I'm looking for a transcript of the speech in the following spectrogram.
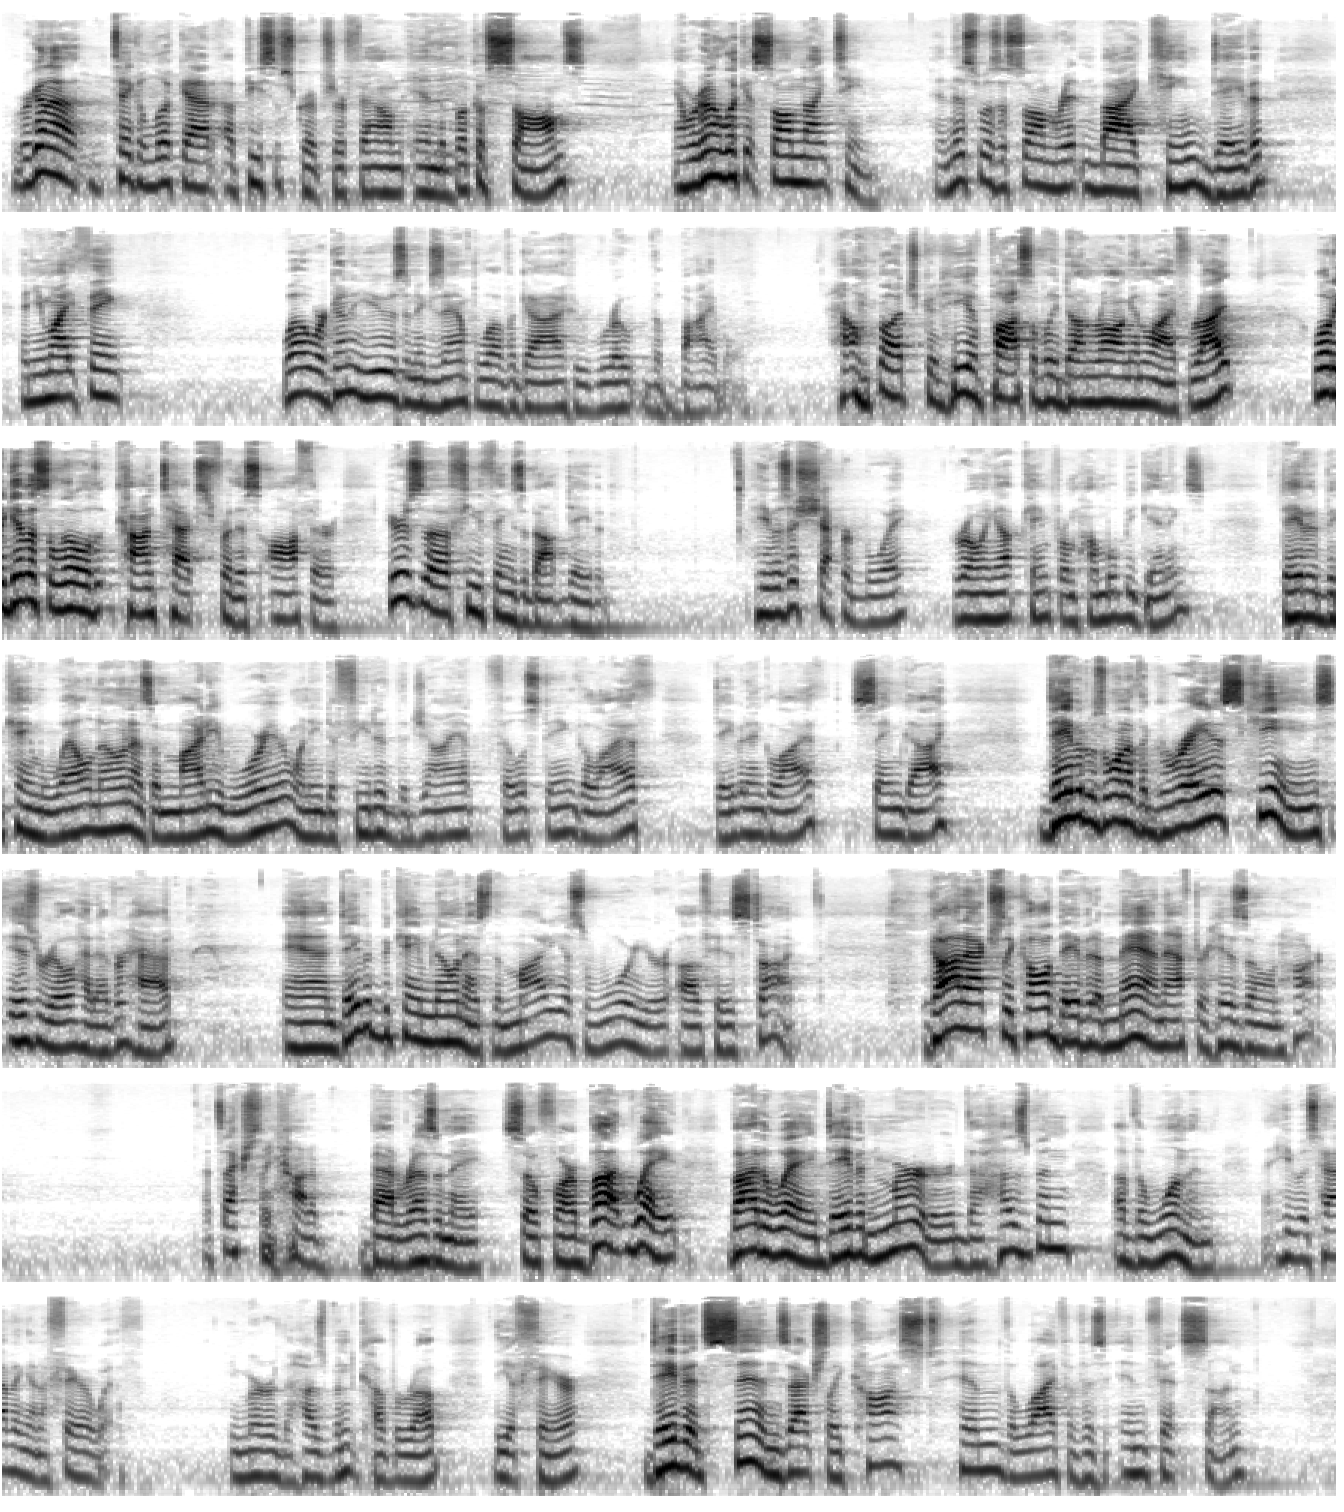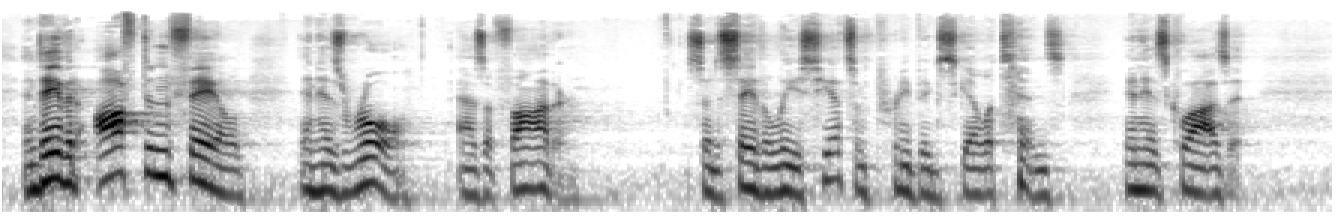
We're going to take a look at a piece of scripture found in the book of Psalms, and we're going to look at Psalm 19. And this was a psalm written by King David. And you might think, well, we're going to use an example of a guy who wrote the Bible. How much could he have possibly done wrong in life, right? Well, to give us a little context for this author, here's a few things about David. He was a shepherd boy growing up, came from humble beginnings. David became well known as a mighty warrior when he defeated the giant Philistine Goliath. David and Goliath, same guy. David was one of the greatest kings Israel had ever had, and David became known as the mightiest warrior of his time. God actually called David a man after his own heart. That's actually not a bad resume so far. But wait, by the way, David murdered the husband of the woman he was having an affair with. He murdered the husband, to cover up the affair. David's sins actually cost him the life of his infant son. And David often failed in his role as a father. So, to say the least, he had some pretty big skeletons in his closet.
